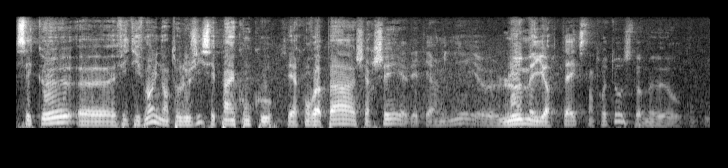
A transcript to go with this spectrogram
c'est que euh, effectivement une anthologie c'est pas un concours, c'est-à-dire qu'on va pas chercher à déterminer euh, le meilleur texte entre tous comme au concours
